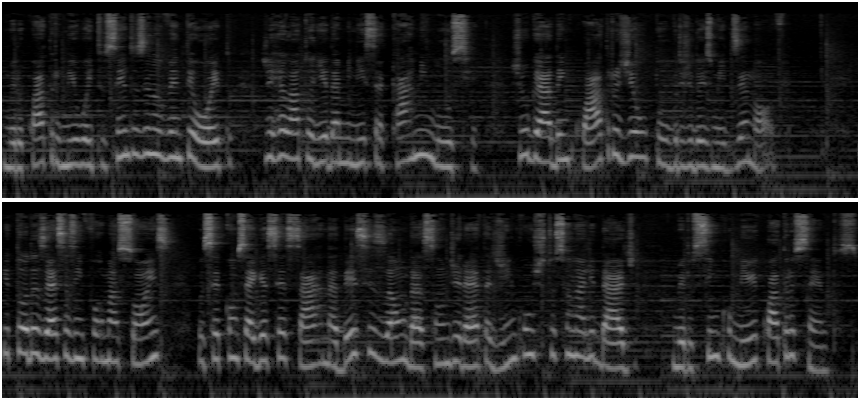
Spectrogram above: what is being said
número 4898 de relatoria da ministra Carmen Lúcia, julgada em 4 de outubro de 2019. E todas essas informações você consegue acessar na decisão da ação direta de inconstitucionalidade número 5400.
